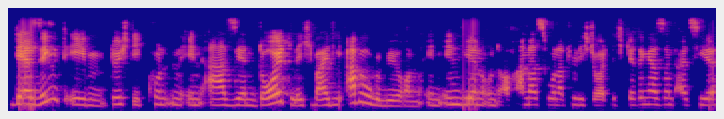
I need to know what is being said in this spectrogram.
der sinkt eben durch die Kunden in Asien deutlich, weil die Abogebühren in Indien und auch anderswo natürlich deutlich geringer sind als hier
